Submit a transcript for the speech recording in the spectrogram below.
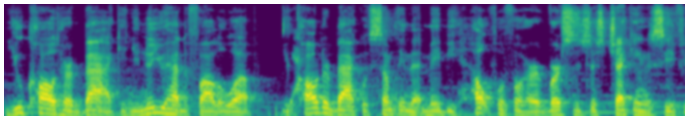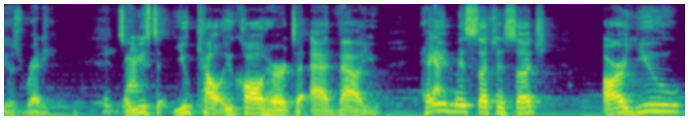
you called her back and you knew you had to follow up, you yeah. called her back with something that may be helpful for her versus just checking to see if she was ready. Exactly. So you you call you called her to add value. Hey, yeah. Miss Such and Such, are you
